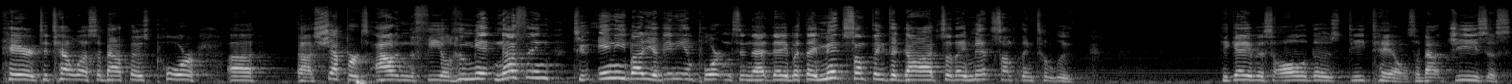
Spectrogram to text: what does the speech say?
cared to tell us about those poor uh, uh, shepherds out in the field who meant nothing to anybody of any importance in that day, but they meant something to God, so they meant something to Luke. He gave us all of those details about Jesus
